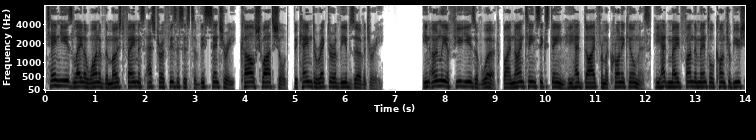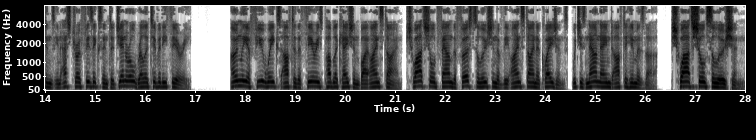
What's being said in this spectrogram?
Ten years later one of the most famous astrophysicists of this century, Karl Schwarzschild, became director of the observatory. In only a few years of work by 1916 he had died from a chronic illness he had made fundamental contributions in astrophysics and to general relativity theory. Only a few weeks after the theory's publication by Einstein, Schwarzschild found the first solution of the Einstein equations, which is now named after him as the Schwarzschild solution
